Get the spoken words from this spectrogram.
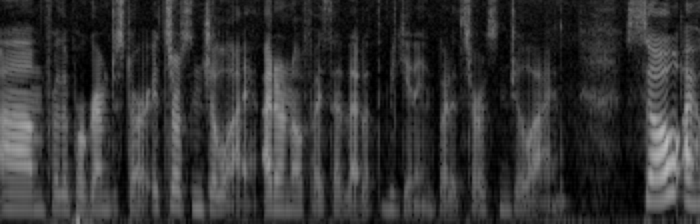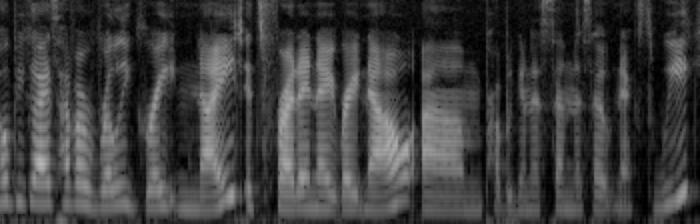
um, for the program to start. It starts in July. I don't know if I said that at the beginning, but it starts in July. So I hope you guys have a really great night. It's Friday night right now. Um, probably gonna send this out next week,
